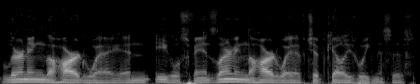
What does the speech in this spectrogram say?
learning the hard way, and Eagles fans learning the hard way of Chip Kelly's weaknesses.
